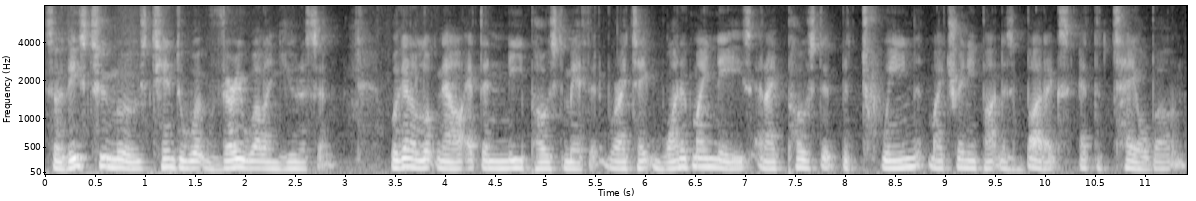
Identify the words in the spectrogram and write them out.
So these two moves tend to work very well in unison. We're going to look now at the knee post method, where I take one of my knees and I post it between my training partner's buttocks at the tailbone.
